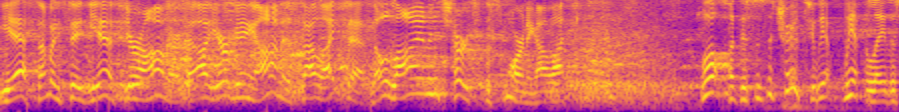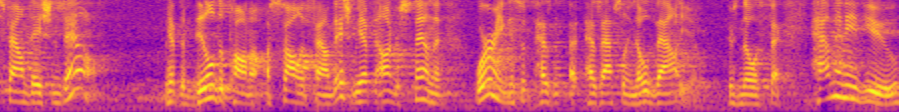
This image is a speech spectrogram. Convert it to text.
Yes, somebody said yes, you're honored. Oh, you're being honest. I like that. No lying in church this morning. I like it. Well, but this is the truth. See, we have, we have to lay this foundation down. We have to build upon a, a solid foundation. We have to understand that worrying is, has, has absolutely no value. There's no effect. How many of you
